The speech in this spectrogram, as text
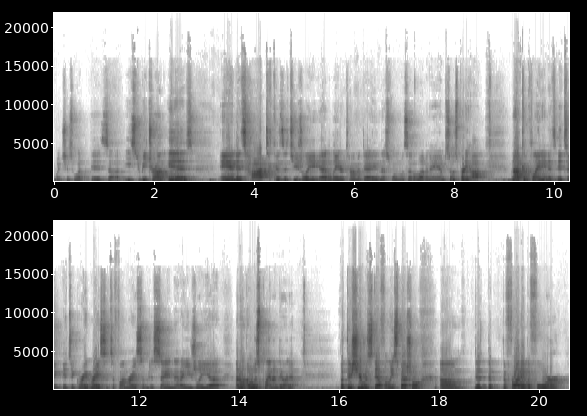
which is what is uh, Easter Beach Run is. And it's hot because it's usually at a later time of day, and this one was at 11 a.m., so it's pretty hot not complaining. It's it's a it's a great race. It's a fun race. I'm just saying that I usually uh, I don't always plan on doing it, but this year was definitely special. Um, the, the the Friday before,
